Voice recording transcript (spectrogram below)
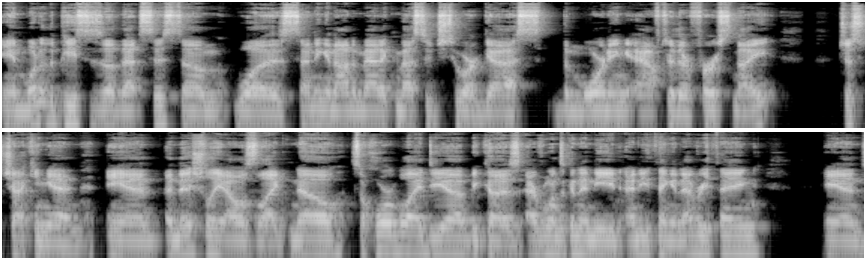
And one of the pieces of that system was sending an automatic message to our guests the morning after their first night, just checking in. And initially I was like, no, it's a horrible idea because everyone's going to need anything and everything and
